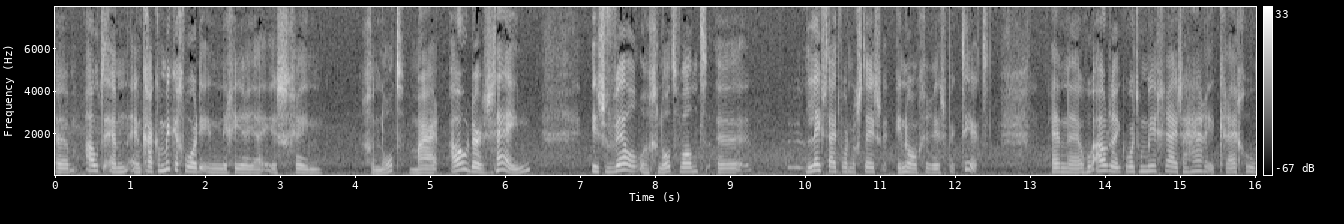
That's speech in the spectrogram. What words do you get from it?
Um, oud en, en krakkemikkig worden in Nigeria is geen genot. Maar ouder zijn is wel een genot. Want... Uh, leeftijd wordt nog steeds enorm gerespecteerd. En uh, hoe ouder ik word, hoe meer grijze haren ik krijg, hoe,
